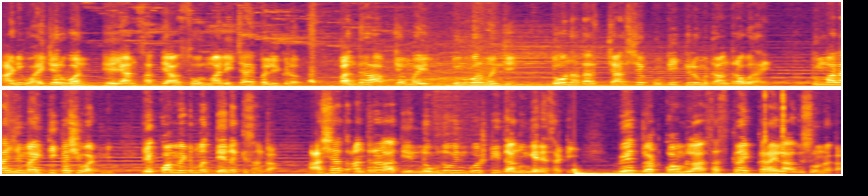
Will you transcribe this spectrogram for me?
आणि व्हायजर वन हे यान सध्या सौर मालेच्या पलीकडं पंधरा अब्ज मैल दूरवर म्हणजे दोन हजार चारशे कोटी किलोमीटर अंतरावर आहे. तुम्हाला ही माहिती कशी वाटली? हे कॉमेंटमध्ये नक्की सांगा. अशाच अंतराळातील नवनवीन गोष्टी जाणून घेण्यासाठी वेद डॉट कॉमला सबस्क्राईब करायला विसरू नका.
